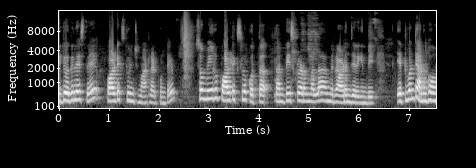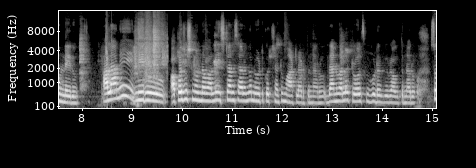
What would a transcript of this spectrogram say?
ఇది వదిలేస్తే పాలిటిక్స్ గురించి మాట్లాడుకుంటే సో మీరు పాలిటిక్స్లో కొత్త తను తీసుకురావడం వల్ల మీరు రావడం జరిగింది. ఎటువంటి అనుభవం లేదు. అలానే మీరు అపోజిషన్ ఉన్న వాళ్ళని ఇష్టానుసారంగా నోటికి వచ్చినట్టు మాట్లాడుతున్నారు. దానివల్ల ట్రోల్స్కి కూడా గురవుతున్నారు. సో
